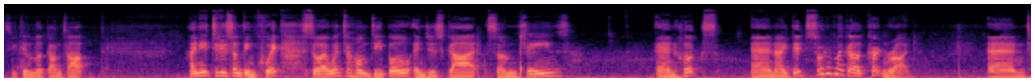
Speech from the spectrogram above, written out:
so you can look on top, I need to do something quick. So I went to Home Depot and just got some chains and hooks and I did sort of like a curtain rod and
